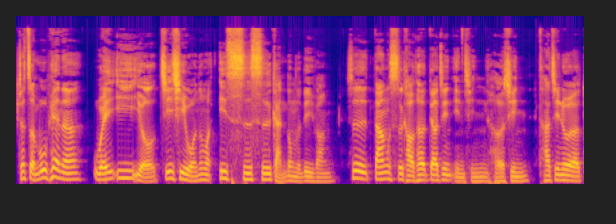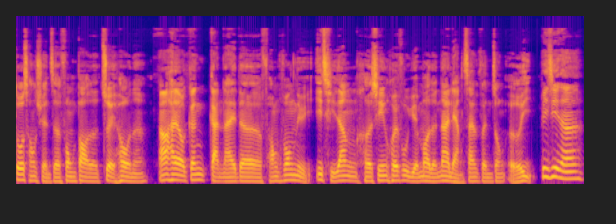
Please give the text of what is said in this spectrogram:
就整部片呢，唯一有激起我那么一丝丝感动的地方。是当史考特掉进引擎核心，他进入了多重选择风暴的最后呢？然后还有跟赶来的黄蜂女一起让核心恢复原貌的那两三分钟而已。毕竟呢，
